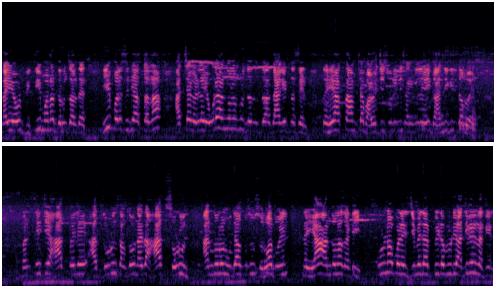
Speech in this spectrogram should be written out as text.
नाही एवढी भीती मनात धरून चालत आहेत ही परिस्थिती असताना आजच्या घडीला एवढे आंदोलन जाग येत नसेल तर हे आता आमच्या भावेची सुरीने सांगितलेले हे गांधीगिरी चालू आहे. मनसेचे हात पहिले हात जोडून सांगतो नाही तर हात सोडून आंदोलन उद्यापासून सुरुवात होईल. नाही या आंदोलनासाठी पूर्णपणे जिम्मेदार पी डब्ल्यू डी अधिकारी राहतील.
